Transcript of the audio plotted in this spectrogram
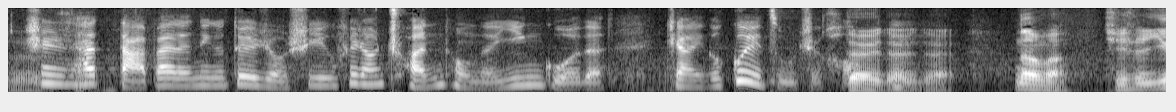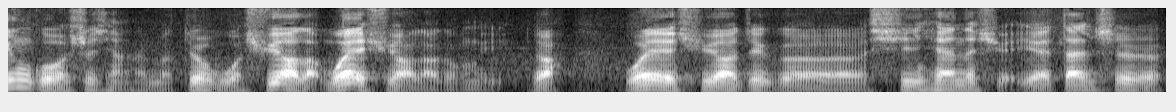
呃甚至他打败的那个对手是一个非常传统的英国的这样一个贵族之后，嗯对对对。那么其实英国是想什么？就是我需要了，我也需要劳动力，对吧？我也需要这个新鲜的血液，但是，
